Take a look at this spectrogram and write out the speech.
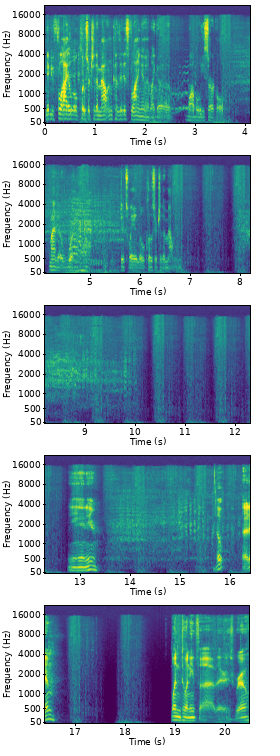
Maybe fly a little closer to the mountain because it is flying in a, like a wobbly circle. Might have worked its way a little closer to the mountain. In here. Nope, that him. 125, there's bro.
